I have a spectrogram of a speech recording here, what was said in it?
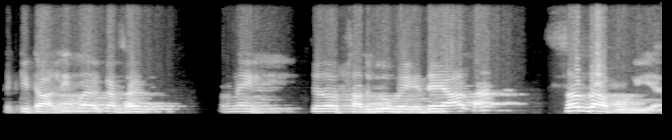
ਤੇ ਕੀ ਢਾਲ ਨਹੀਂ ਕਰ ਸਕਦੇ। ਪਰ ਨਹੀਂ, ਜਦੋਂ ਸਤਿਗੁਰੂ ਹੋਏ ਦਿਆਲ ਤਾਂ ਸਰਦਾ ਪੂਰੀ ਹੈ।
